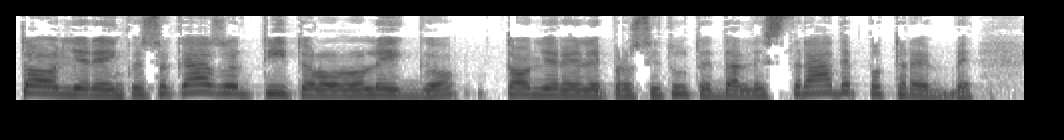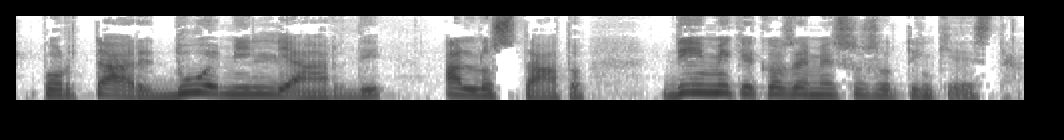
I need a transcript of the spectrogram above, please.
Togliere, in questo caso il titolo lo leggo, togliere le prostitute dalle strade potrebbe portare 2 miliardi allo Stato. Dimmi che cosa hai messo sotto inchiesta.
